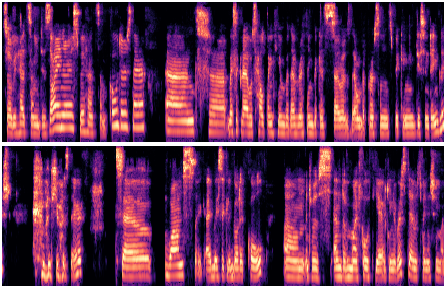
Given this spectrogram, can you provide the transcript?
So we had some designers, we had some coders there. And uh, basically, I was helping him with everything because I was the only person speaking decent English when he was there. So once like, I basically got a call Um, it was end of my fourth year at university. I was finishing my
